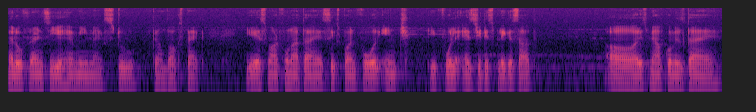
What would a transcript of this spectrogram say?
हेलो फ्रेंड्स ये है मी मैक्स टू का बॉक्स पैक ये स्मार्टफ़ोन आता है 6.4 इंच की फुल एच डिस्प्ले के साथ. और इसमें आपको मिलता है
